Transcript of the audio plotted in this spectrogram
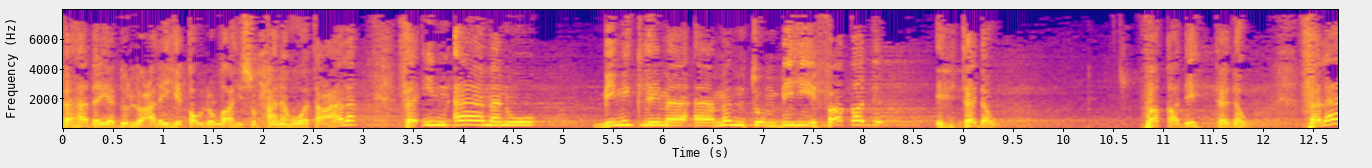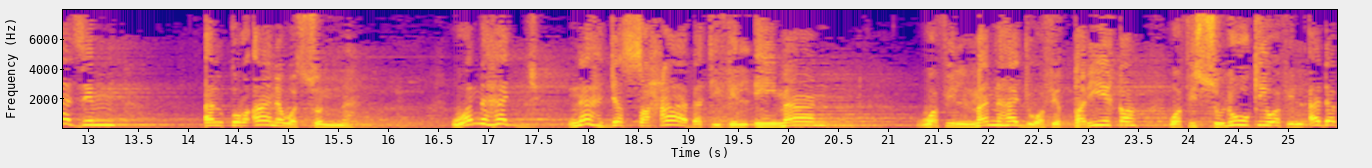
فهذا يدل عليه قول الله سبحانه وتعالى فإن آمنوا بمثل ما آمنتم به فقد اهتدوا. فقد اهتدوا. فلازم القرآن والسنة وانهج نهج الصحابة في الإيمان وفي المنهج وفي الطريقة وفي السلوك وفي الأدب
